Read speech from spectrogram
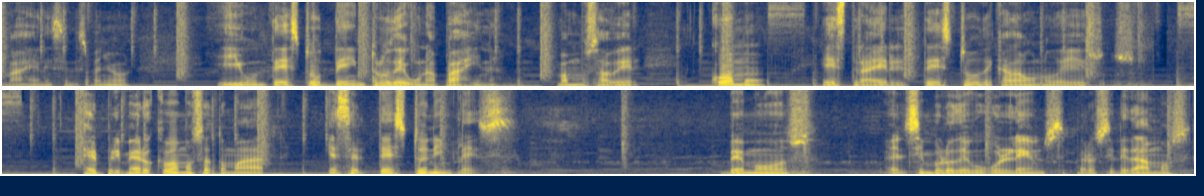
imágenes en español y un texto dentro de una página. Vamos a ver cómo extraer el texto de cada uno de esos. El primero que vamos a tomar es el texto en inglés. Vemos el símbolo de Google Lens, pero si le damos,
